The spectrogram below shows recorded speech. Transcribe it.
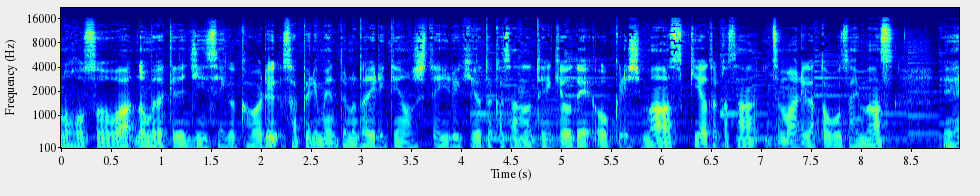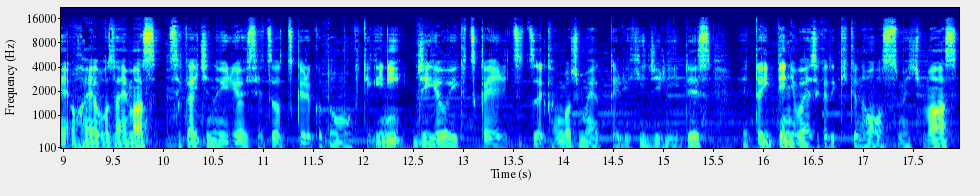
の放送は飲むだけで人生が変わるサプリメントの代理店をしている清高さんの提供でお送りします。清高さんいつもありがとうございます、えーおはようございます。世界一の医療施設を作ることを目的に事業をいくつかやりつつ看護師もやっているひじりです。えっと1.2倍速で聞くのをおすすめします。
